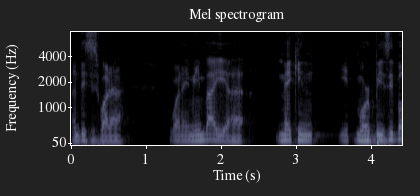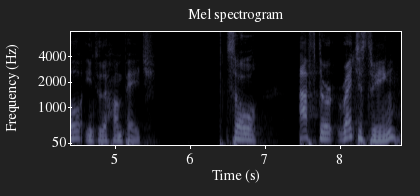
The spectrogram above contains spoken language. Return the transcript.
And this is what, I, uh, what I mean by uh, making it more visible into the homepage. So after registering,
